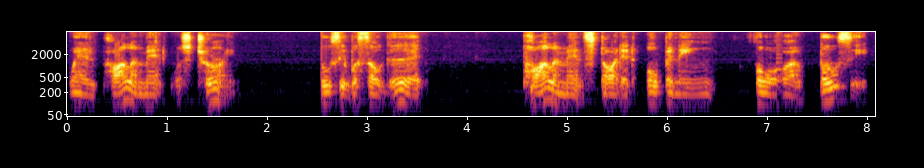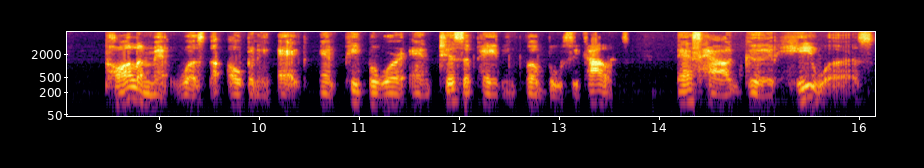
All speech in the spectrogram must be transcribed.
when Parliament was touring, Bootsy was so good, Parliament started opening for Bootsy. Parliament was the opening act, and people were anticipating for Bootsy Collins. That's how good he was.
